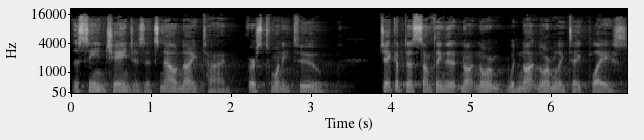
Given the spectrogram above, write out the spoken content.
the scene changes. It's now nighttime, verse 22. Jacob does something that not norm- would not normally take place.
